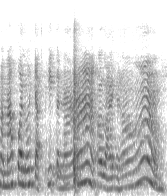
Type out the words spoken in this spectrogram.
มาม่าควนนู้จับพริกกันนะอร่อยเถอะเนาะ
